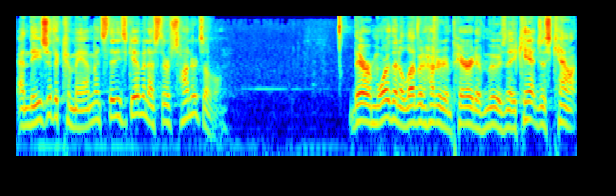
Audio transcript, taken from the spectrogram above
And these are the commandments that he's given us. There's hundreds of them. There are more than 1,100 imperative moods. Now, you can't just count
